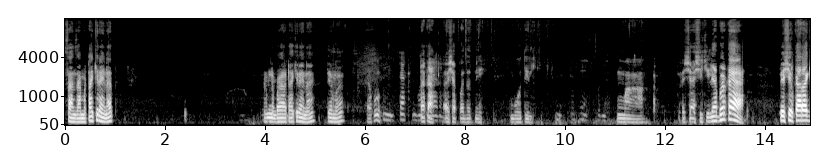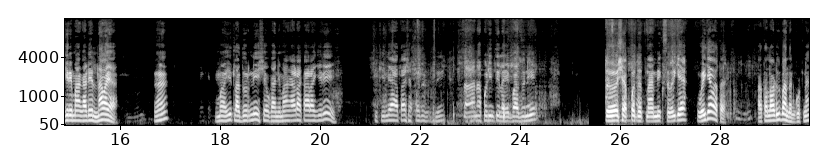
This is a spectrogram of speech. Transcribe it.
सांजा मग टाकी राहणार. बाळा टाकी राहणार ते मग. टाकू? टाका अशा पद्धतीने बोतील. मा अशी अशी चिल्या बर का? स्पेशल कारागिरी मागाडेल नावाया हं? मग इथला दुर्नी शेवगानी मागाडा कारागिरी. शिकिल्या आता अशा पद्धतीने. चाना पडीन तिला एक बाजूने. तर अशा पद्धतीनं मिक्स वय घ्या. वय घ्या आता. आता लाडू बांधन कुठनं?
